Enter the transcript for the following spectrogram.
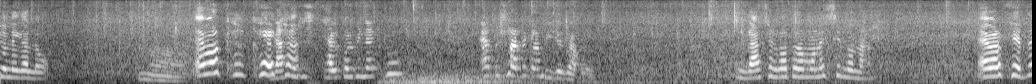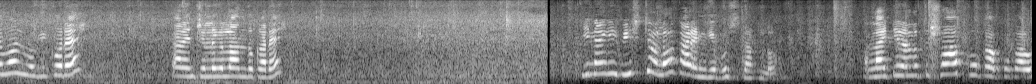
চলে গেল। এবার খেয়াল করবি না একটু? এত দেখলাম ভিজে যাব। গাছের কথা মনে ছিল না। এবার খেতে বসবো কি করে? কারেন্ট চলে গেল অন্ধকারে। তিন আগে বৃষ্টি হলো? কারেন্ট গিয়ে বসে থাকল। লাইটের আলো তো সব পোকা পোকা ও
